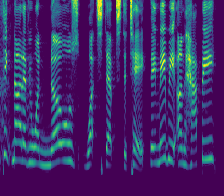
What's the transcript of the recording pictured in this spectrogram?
think not everyone knows what steps to take. They may be unhappy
